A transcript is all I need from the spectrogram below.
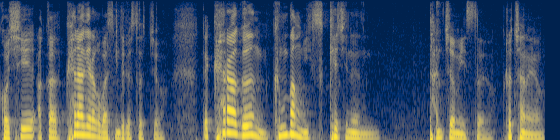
것이 아까 쾌락이라고 말씀드렸었죠. 근데 쾌락은 금방 익숙해지는 단점이 있어요. 그렇잖아요.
